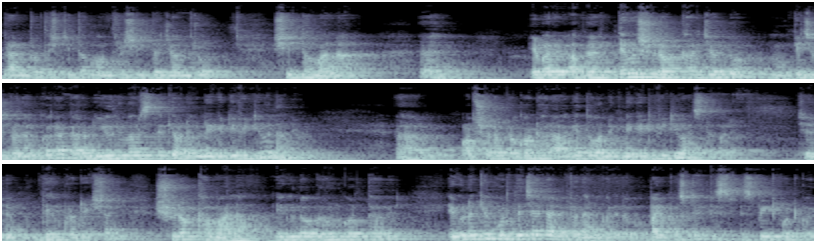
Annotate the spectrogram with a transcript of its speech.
প্রাণ প্রতিষ্ঠিত মন্ত্রসিদ্ধ যন্ত্র সিদ্ধ মালা হ্যাঁ। এবার আপনার দেহ সুরক্ষার জন্য কিছু প্রদান করা কারণ ইউনিভার্স থেকে অনেক নেগেটিভিটিও নামে। আর অপসরা প্রকট হওয়ার আগে তো অনেক নেগেটিভিটিও আসতে পারে। সেজন্য দেহ প্রোটেকশন সুরক্ষা মালা, এগুলো গ্রহণ করতে হবে। এগুলো কেউ করতে চাইলে আমি প্রদান করে দেবো। বাই পোস্টে স্পিড পোস্ট করে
